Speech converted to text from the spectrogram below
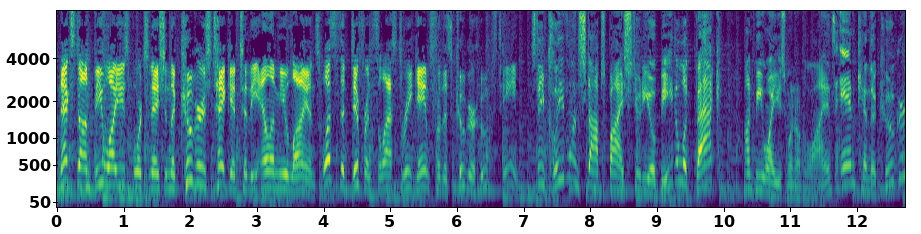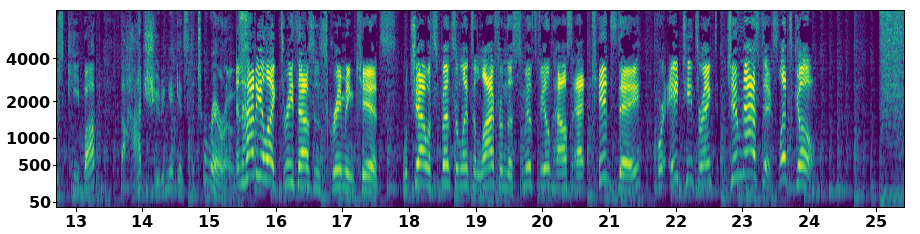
Next on BYU Sports Nation, the Cougars take it to the LMU Lions. What's the difference the last three games for this Cougar Hoops team? Steve Cleveland stops by Studio B to look back on BYU's win over the Lions. And can the Cougars keep up the hot shooting against the Toreros? And how do you like 3,000 screaming kids? We'll chat with Spencer Linton live from the Smith Fieldhouse at Kids Day for 18th ranked gymnastics. Let's go.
